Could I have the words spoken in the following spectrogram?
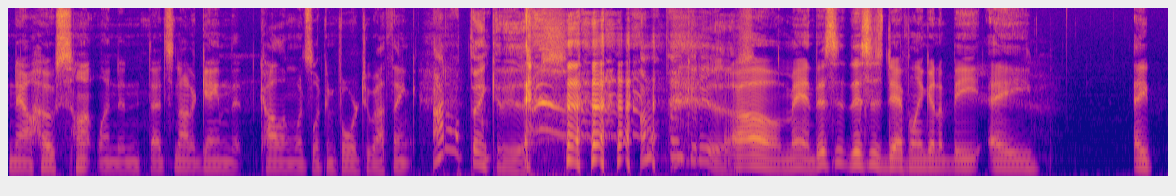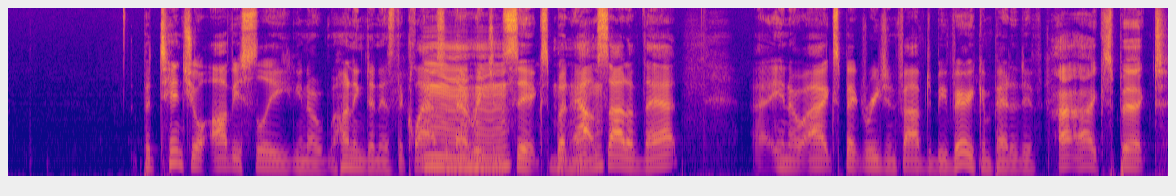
now hosts Huntland, and that's not a game that Collinwood's looking forward to. I think. I don't think it is. I don't think it is. Oh man, this is this is definitely going to be a a potential. Obviously, you know, Huntington is the class of that Region Mhm. Six, but Mhm. outside of that, uh, you know, I expect Region Five to be very competitive. I, I expect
